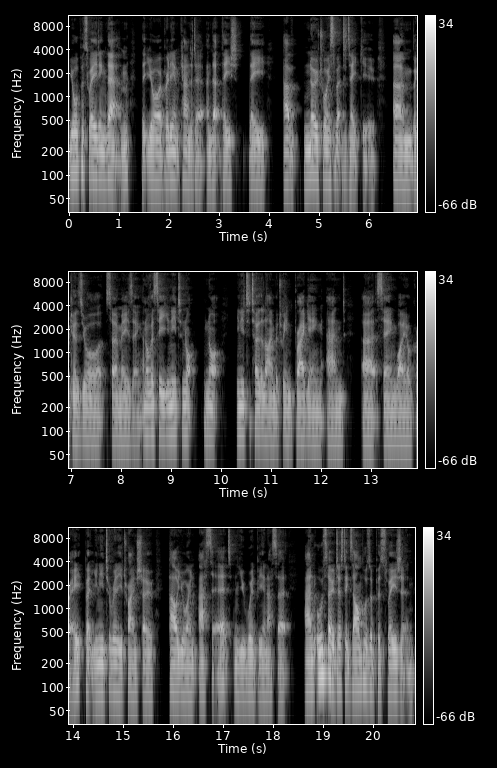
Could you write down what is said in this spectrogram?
You're persuading them that you're a brilliant candidate and that they sh- they have no choice but to take you um, because you're so amazing. And obviously, you need to not not you need to toe the line between bragging and uh, saying why you're great, but you need to really try and show how you're an asset and you would be an asset. And also just examples of persuasion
